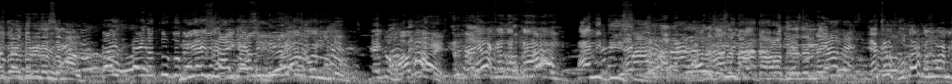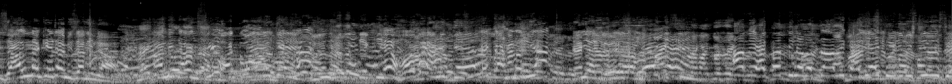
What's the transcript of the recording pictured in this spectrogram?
দোকানে ধরে নিয়েছে মাল। আমি দিয়ে না। একটু হবে। এক হাজার দাম আমি দিছি আপনি কাছে টাকাটা দিয়ে দেন নাই। এখন খুদার কথা আমি জাল নাকি এটা আমি জানি না। আমি রাখছি হয়তো হবে আমি দিছি এই টাকাটা নিয়ে আমি একবার দিলে আমি খালি এই হয়েছে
